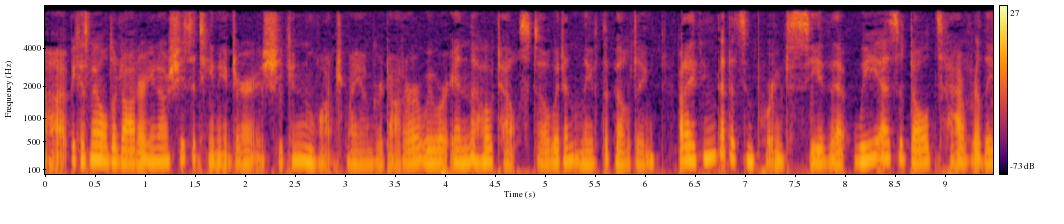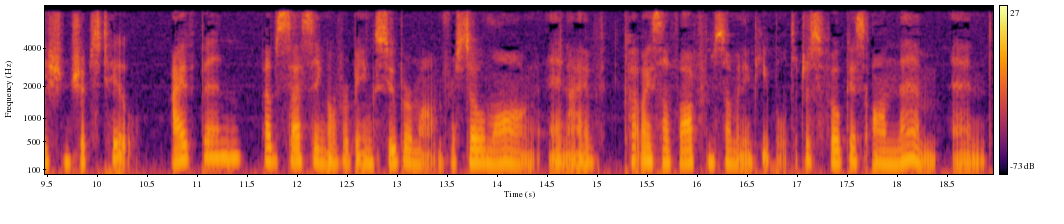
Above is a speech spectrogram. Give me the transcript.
uh, because my older daughter, you know, she's a teenager. She can watch my younger daughter. We were in the hotel still. We didn't leave the building. But I think that it's important to see that we as adults have relationships too. I've been obsessing over being super mom for so long and I've cut myself off from so many people to just focus on them and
